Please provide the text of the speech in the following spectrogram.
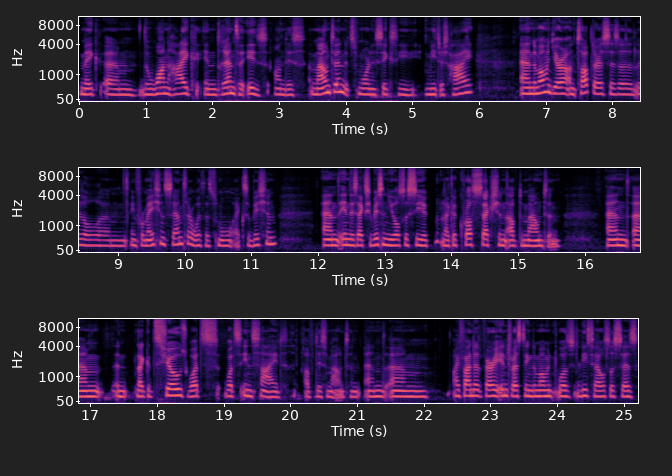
make um, the one hike in Drenthe is on this mountain it's more than 60 meters high and the moment you're on top, there's, there's a little um, information center with a small exhibition. And in this exhibition, you also see a, like a cross section of the mountain, and um, and like it shows what's what's inside of this mountain. And um, I find that very interesting. The moment was Lisa also says,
